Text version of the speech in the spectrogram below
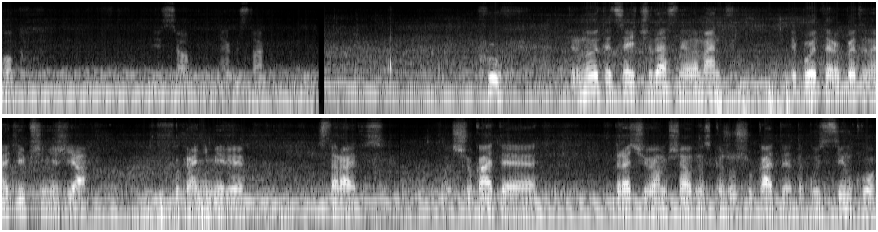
Оп. І все, якось так. Фух. Тренуйте цей чудесний елемент і будете робити навіть ліпше, ніж я. По крайній мірі, старайтесь. Шукайте. До речі, я вам ще одне скажу, шукайте таку стінку,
